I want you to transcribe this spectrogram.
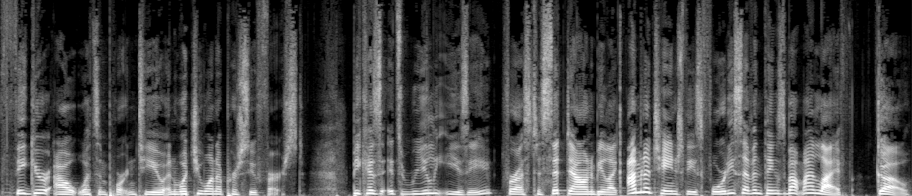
figure out what's important to you and what you want to pursue first. Because it's really easy for us to sit down and be like, I'm going to change these 47 things about my life. Go.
